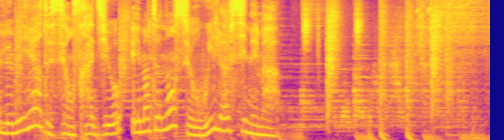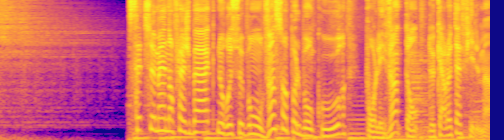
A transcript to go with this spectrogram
Le meilleur de séances radio est maintenant sur We Love Cinéma. Cette semaine en flashback, nous recevons Vincent-Paul Boncourt pour les 20 ans de Carlotta Film.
